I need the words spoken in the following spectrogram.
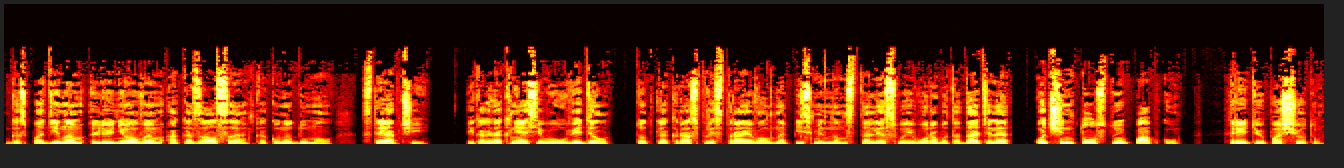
Господином Люневым оказался, как он и думал, стряпчий, и когда князь его увидел, тот как раз пристраивал на письменном столе своего работодателя очень толстую папку, третью по счету.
